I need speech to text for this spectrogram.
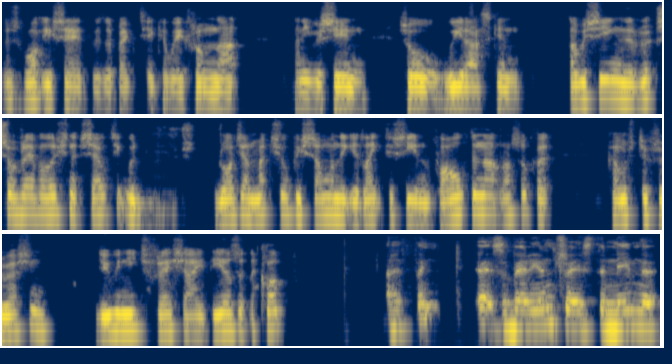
is what he said, was a big takeaway from that. And he was saying, so we're asking, are we seeing the roots of revolution at Celtic? Would Roger Mitchell be someone that you'd like to see involved in that, Russell, if it comes to fruition? Do we need fresh ideas at the club? I think it's a very interesting name that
